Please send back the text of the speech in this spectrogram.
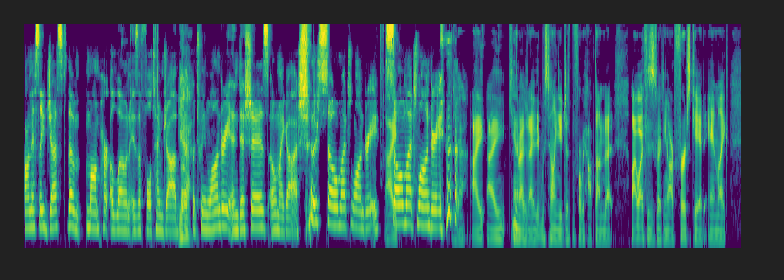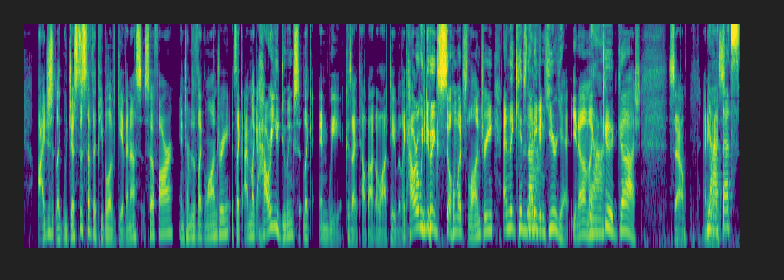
honestly, just the mom part alone is a full time job. Yeah. Like between laundry and dishes, oh my gosh, there's so much laundry, I, so much laundry. yeah, I I can't imagine. I was telling you just before we hopped on that my wife is expecting our first kid, and like I just like just the stuff that people have given us so far in terms of like laundry. It's like I'm like, how are you doing? So, like, and we because I help out a lot too. But like, how are we doing so much laundry and the kid's yeah. not even here yet? You know, I'm like, yeah. good gosh. So, anyways. yeah, that's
